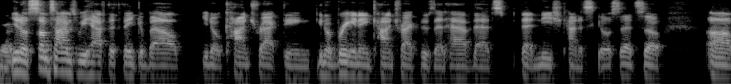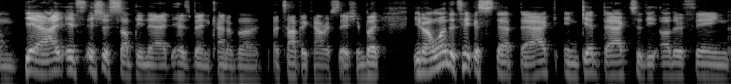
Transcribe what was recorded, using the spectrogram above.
right. you know, sometimes we have to think about you know contracting, you know, bringing in contractors that have that that niche kind of skill set. So um, yeah, I, it's it's just something that has been kind of a, a topic conversation. But you know, I wanted to take a step back and get back to the other thing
